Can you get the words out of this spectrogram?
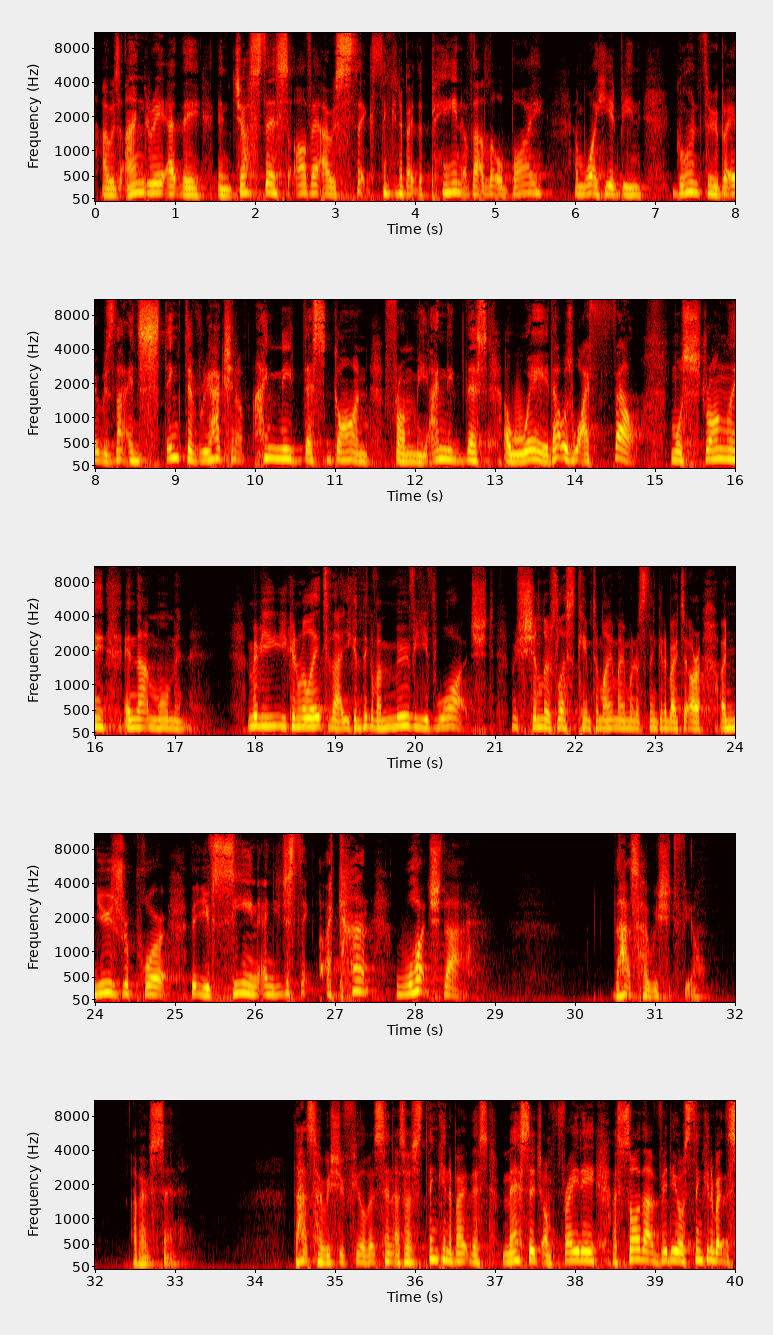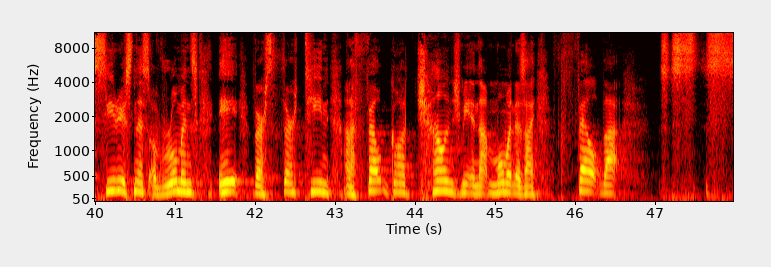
I was angry at the injustice of it. I was sick thinking about the pain of that little boy and what he had been going through. But it was that instinctive reaction of, I need this gone from me. I need this away. That was what I felt most strongly in that moment. Maybe you can relate to that. You can think of a movie you've watched. Schindler's List came to my mind when I was thinking about it, or a news report that you've seen, and you just think, I can't watch that. That's how we should feel about sin. That's how we should feel about sin. As I was thinking about this message on Friday, I saw that video. I was thinking about the seriousness of Romans 8, verse 13, and I felt God challenge me in that moment as I felt that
